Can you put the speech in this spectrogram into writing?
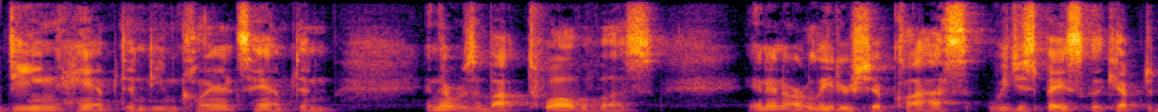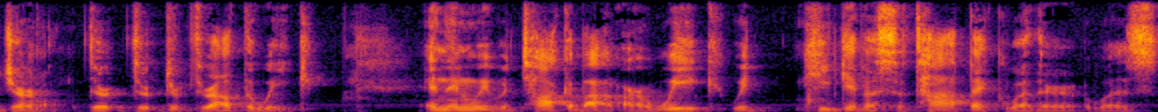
Dean Hampton, Dean Clarence Hampton, and there was about 12 of us. And in our leadership class, we just basically kept a journal th- th- th- throughout the week. And then we would talk about our week. We'd, he'd give us a topic, whether it was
